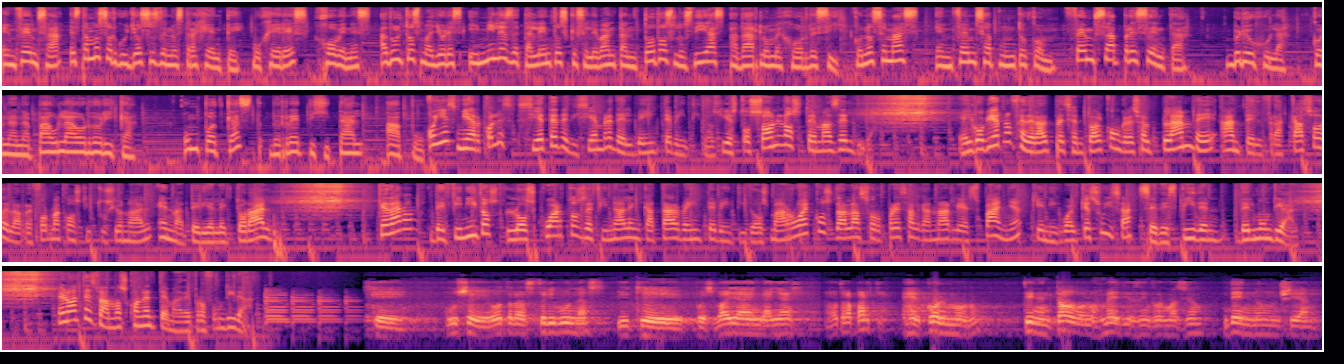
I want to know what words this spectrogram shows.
En FEMSA estamos orgullosos de nuestra gente, mujeres, jóvenes, adultos mayores y miles de talentos que se levantan todos los días a dar lo mejor de sí. Conoce más en FEMSA.com. FEMSA presenta Brújula con Ana Paula Ordorica un podcast de Red Digital APU. Hoy es miércoles 7 de diciembre del 2022 y estos son los temas del día. El gobierno federal presentó al Congreso el Plan B ante el fracaso de la reforma constitucional en materia electoral. Quedaron definidos los cuartos de final en Qatar 2022. Marruecos da la sorpresa al ganarle a España, quien igual que Suiza se despiden del Mundial. Pero antes vamos con el tema de profundidad. Que use otras tribunas y que pues vaya a engañar a otra parte. Es el colmo, ¿no? Tienen todos los medios de información, denuncian,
